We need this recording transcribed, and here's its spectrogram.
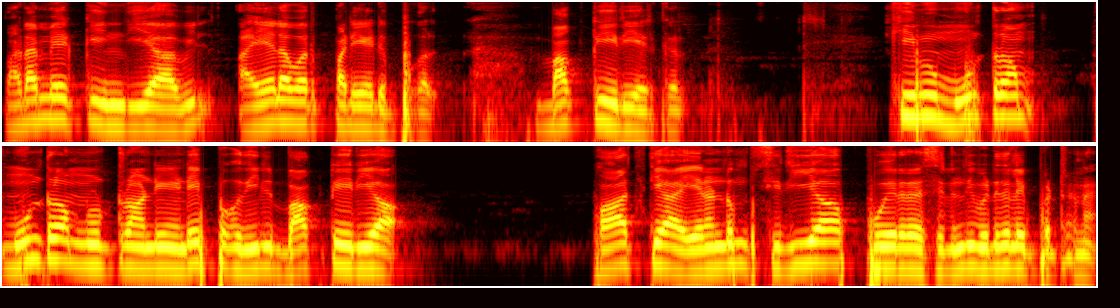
வடமேற்கு இந்தியாவில் அயலவர் படையெடுப்புகள் பாக்டீரியர்கள். கிமு மூன்றாம் மூன்றாம் நூற்றாண்டின் இடைப்பகுதியில் பாக்டீரியா பாத்தியா இரண்டும் சிரியா பேரரசிலிருந்து விடுதலை பெற்றன.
